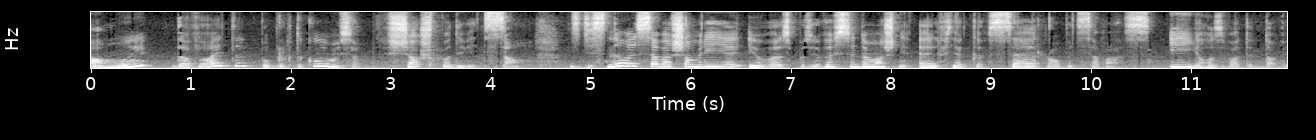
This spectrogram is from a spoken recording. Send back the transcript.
А ми давайте попрактикуємося. Що ж, подивіться, здійснилася ваша мрія, і у вас з'явився домашній ельф, який все робить за вас. І його звати Добі.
